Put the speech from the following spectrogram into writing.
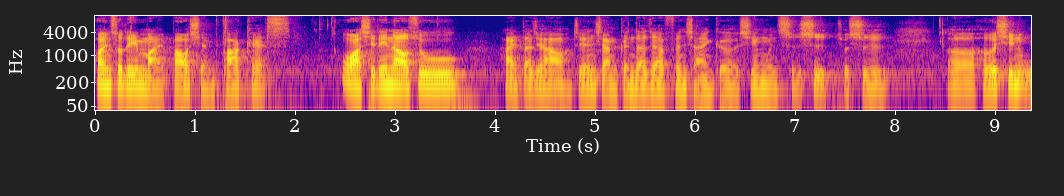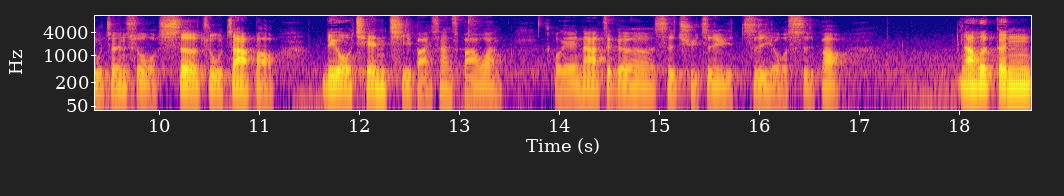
欢迎收听买保险 Podcast。哇，是林老师，嗨，大家好，今天想跟大家分享一个新闻时事，就是呃，和欣武诊所涉助诈保六千七百三十八万。OK，那这个是取自于自由时报。那会跟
